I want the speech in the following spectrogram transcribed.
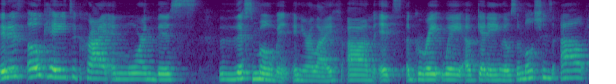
it is okay to cry and mourn this this moment in your life. Um, it's a great way of getting those emotions out,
